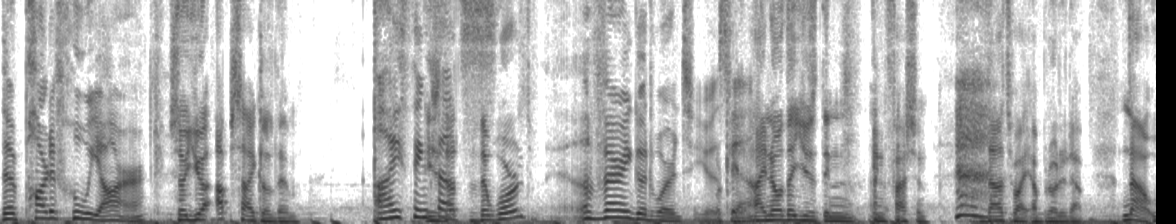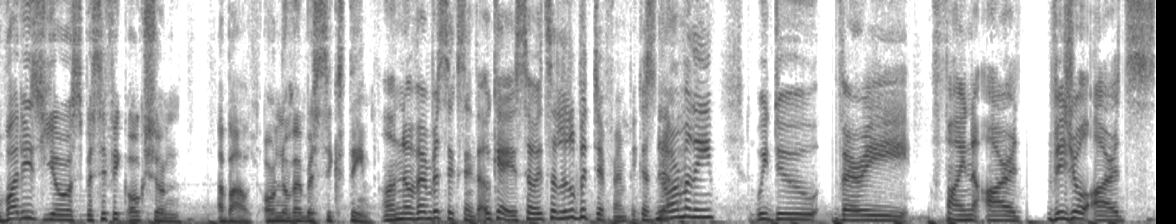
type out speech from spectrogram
they're part of who we are. So you upcycle them. I think Is that the word? a very good word to use. Okay, yeah. I know they use it in, in fashion. That's why I brought it up. Now, what is your specific auction about on November 16th? on November 16th. Okay, so it's a little bit different because Yeah. normally we do very fine art, visual arts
